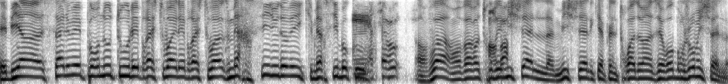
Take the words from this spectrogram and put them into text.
Eh bien, saluez pour nous tous les Brestois et les Brestoises. Merci Ludovic, merci beaucoup. Merci à vous. Au revoir. On va retrouver. Michel. Michel qui a fait le 3-2-1-0. Bonjour Michel.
